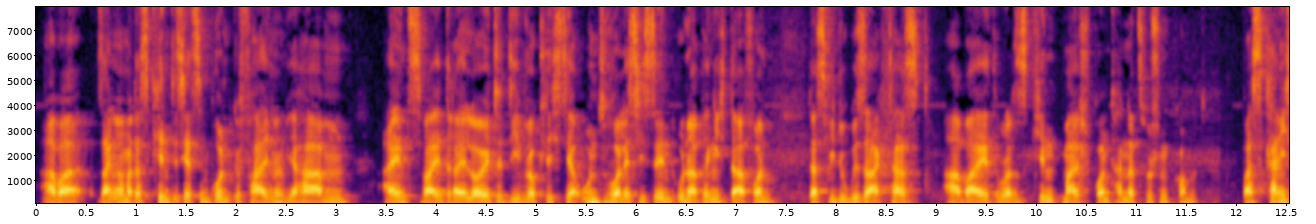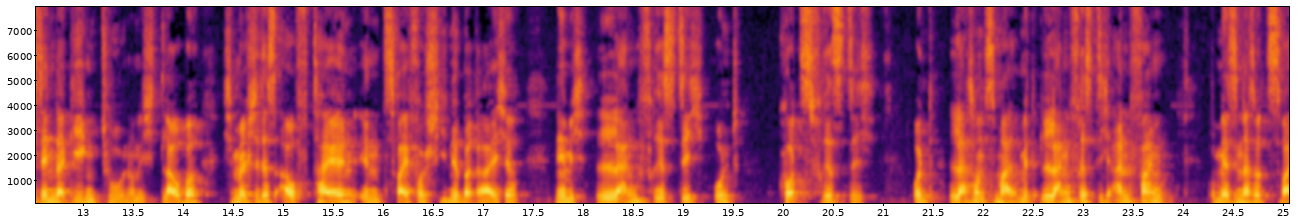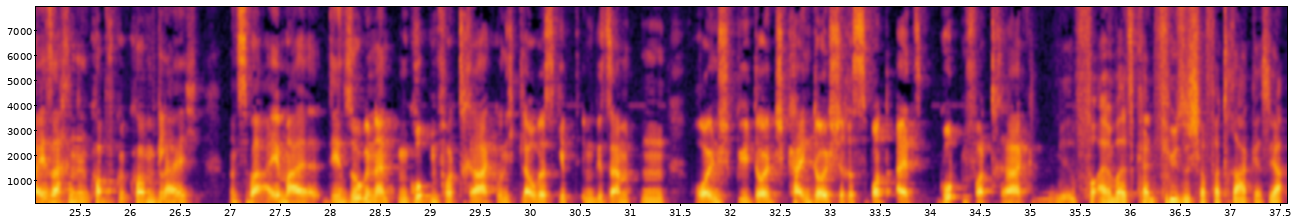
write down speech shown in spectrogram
Aber sagen wir mal, das Kind ist jetzt im Bund gefallen und wir haben ein, zwei, drei Leute, die wirklich sehr unzuverlässig sind, unabhängig davon, dass, wie du gesagt hast, Arbeit oder das Kind mal spontan dazwischenkommt. Was kann ich denn dagegen tun? Und ich glaube, ich möchte das aufteilen in zwei verschiedene Bereiche, nämlich langfristig und kurzfristig. Und lass uns mal mit langfristig anfangen. Und mir sind da so zwei Sachen in den Kopf gekommen gleich. Und zwar einmal den sogenannten Gruppenvertrag. Und ich glaube, es gibt im gesamten Rollenspiel Deutsch kein deutscheres Wort als Gruppenvertrag. Vor allem, weil es kein physischer Vertrag ist, ja.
